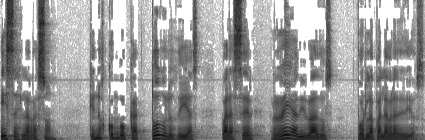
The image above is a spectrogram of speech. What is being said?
Esa es la razón que nos convoca todos los días para ser reavivados por la palabra de Dios.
